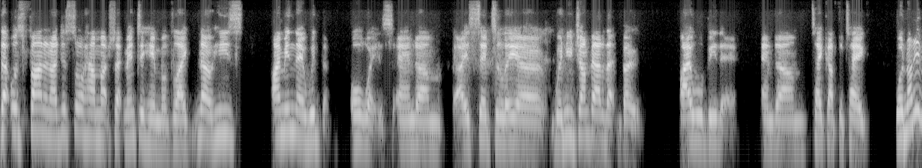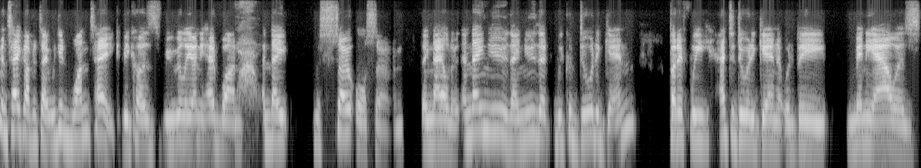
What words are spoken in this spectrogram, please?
That was fun. And I just saw how much that meant to him of like, no, he's, I'm in there with them always. And um, I said to Leah, when you jump out of that boat, I will be there and um, take up the take. Well, not even take up the take. We did one take because we really only had one, and they were so awesome. They nailed it, and they knew they knew that we could do it again. But if we had to do it again, it would be many hours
